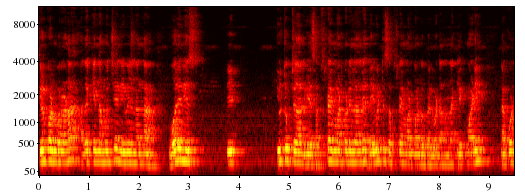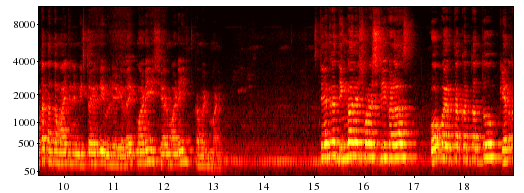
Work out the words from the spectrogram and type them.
ತಿಳ್ಕೊಂಡು ಬರೋಣ. ಅದಕ್ಕಿಂತ ಮುಂಚೆ ನೀವು ನನ್ನ ಓಲಿ ನ್ಯೂಸ್ ಯೂಟ್ಯೂಬ್ ಚಾನಲ್ಗೆ ಸಬ್ಸ್ಕ್ರೈಬ್ ಮಾಡ್ಕೊಂಡಿಲ್ಲ ಅಂದರೆ ದಯವಿಟ್ಟು ಸಬ್ಸ್ಕ್ರೈಬ್ ಮಾಡ್ಕೊಂಡು ಬೆಲ್ ಬಟನ್ ಅನ್ನು ಕ್ಲಿಕ್ ಮಾಡಿ. ನಾವು ಕೊಡ್ತಕ್ಕಂಥ ಮಾಹಿತಿ ನಿಮ್ಗೆ ಇಷ್ಟ ಈ ವಿಡಿಯೋಗೆ ಲೈಕ್ ಮಾಡಿ ಶೇರ್ ಮಾಡಿ ಕಮೆಂಟ್ ಮಾಡಿ. ಸ್ನೇಹಿತರೆ ದಿಂಗಾಲೇಶ್ವರ ಶ್ರೀಗಳ ಕೋಪ ಇರತಕ್ಕಂಥದ್ದು ಕೇಂದ್ರ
